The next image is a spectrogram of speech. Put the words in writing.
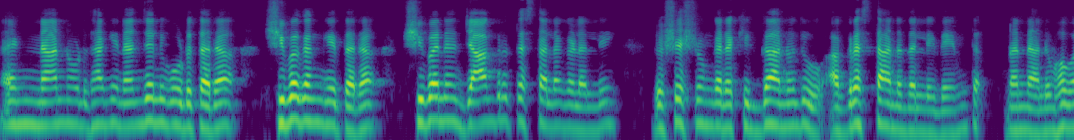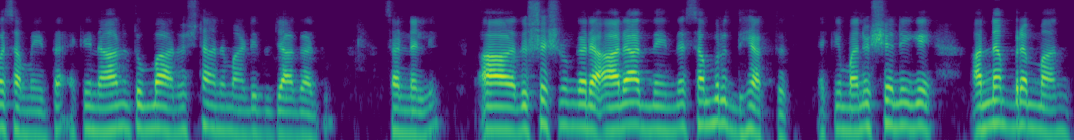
ಆ್ಯಂಡ್ ನಾನು ನೋಡಿದ ಹಾಗೆ ನಂಜನಗೂಡು ಥರ ಶಿವಗಂಗೆ ಥರ ಶಿವನ ಜಾಗೃತ ಸ್ಥಳಗಳಲ್ಲಿ ಋಷ್ಯಶೃಂಗರ ಕಿಗ್ಗ ಅನ್ನೋದು ಅಗ್ರಸ್ಥಾನದಲ್ಲಿದೆ ಅಂತ ನನ್ನ ಅನುಭವ ಸಮೇತ. ಯಾಕೆ ನಾನು ತುಂಬ ಅನುಷ್ಠಾನ ಮಾಡಿದ ಜಾಗ ಅದು ಸಣ್ಣಲ್ಲಿ. ಆ ಋಷ್ಯಶೃಂಗರ ಆರಾಧನೆಯಿಂದ ಸಮೃದ್ಧಿ ಆಗ್ತದೆ. ಯಾಕೆ ಮನುಷ್ಯನಿಗೆ ಅನ್ನಬ್ರಹ್ಮ ಅಂತ,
